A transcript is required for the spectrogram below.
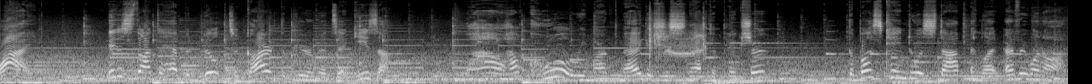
wide. It is thought to have been built to guard the pyramids at Giza. Wow, how cool, remarked Meg as she snapped a picture. The bus came to a stop and let everyone off.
